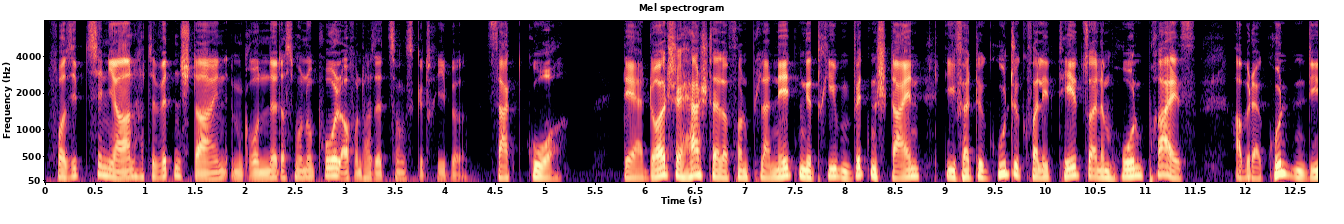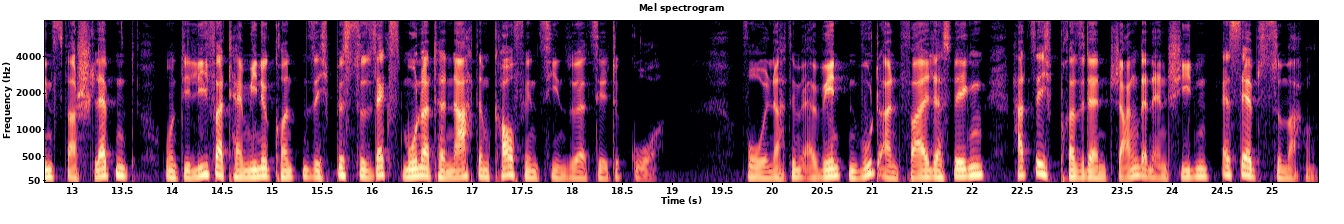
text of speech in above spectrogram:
Vor 17 Jahren hatte Wittenstein im Grunde das Monopol auf Untersetzungsgetriebe, sagt Gore. Der deutsche Hersteller von Planetengetrieben Wittenstein lieferte gute Qualität zu einem hohen Preis, aber der Kundendienst war schleppend und die Liefertermine konnten sich bis zu sechs Monate nach dem Kauf hinziehen, so erzählte Gore. Wohl nach dem erwähnten Wutanfall deswegen hat sich Präsident Zhang dann entschieden, es selbst zu machen.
